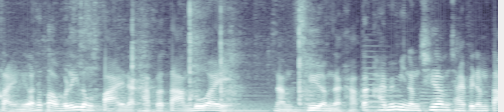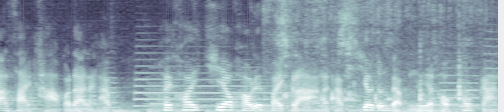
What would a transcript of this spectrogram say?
ใส่เนื้อสตรอเบอรี่ลงไปนะครับ แล้วตามด้วย น้ำเชื่อมนะครับ ถ้าใครไม่มีน้ำเชื่อมใช้เป็นน้ำตาลทรายขาวก็ได้นะครับ ค่อยๆเคี่ยวเขาด้วยไฟกลางนะครับ เคี่ยวจนแบบเนื้อเขาเข้ากัน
